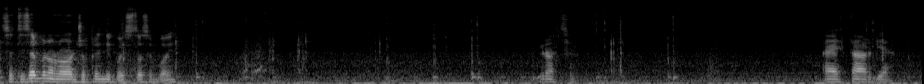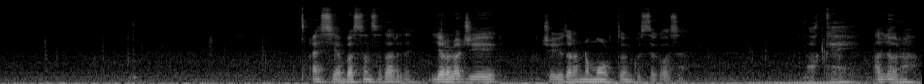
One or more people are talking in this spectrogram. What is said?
Se ti serve un orologio, prendi questo se vuoi. Grazie. Eh, è tardi, eh. Eh sì, è abbastanza tardi. Gli orologi ci aiuteranno molto in queste cose. Ok, allora.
